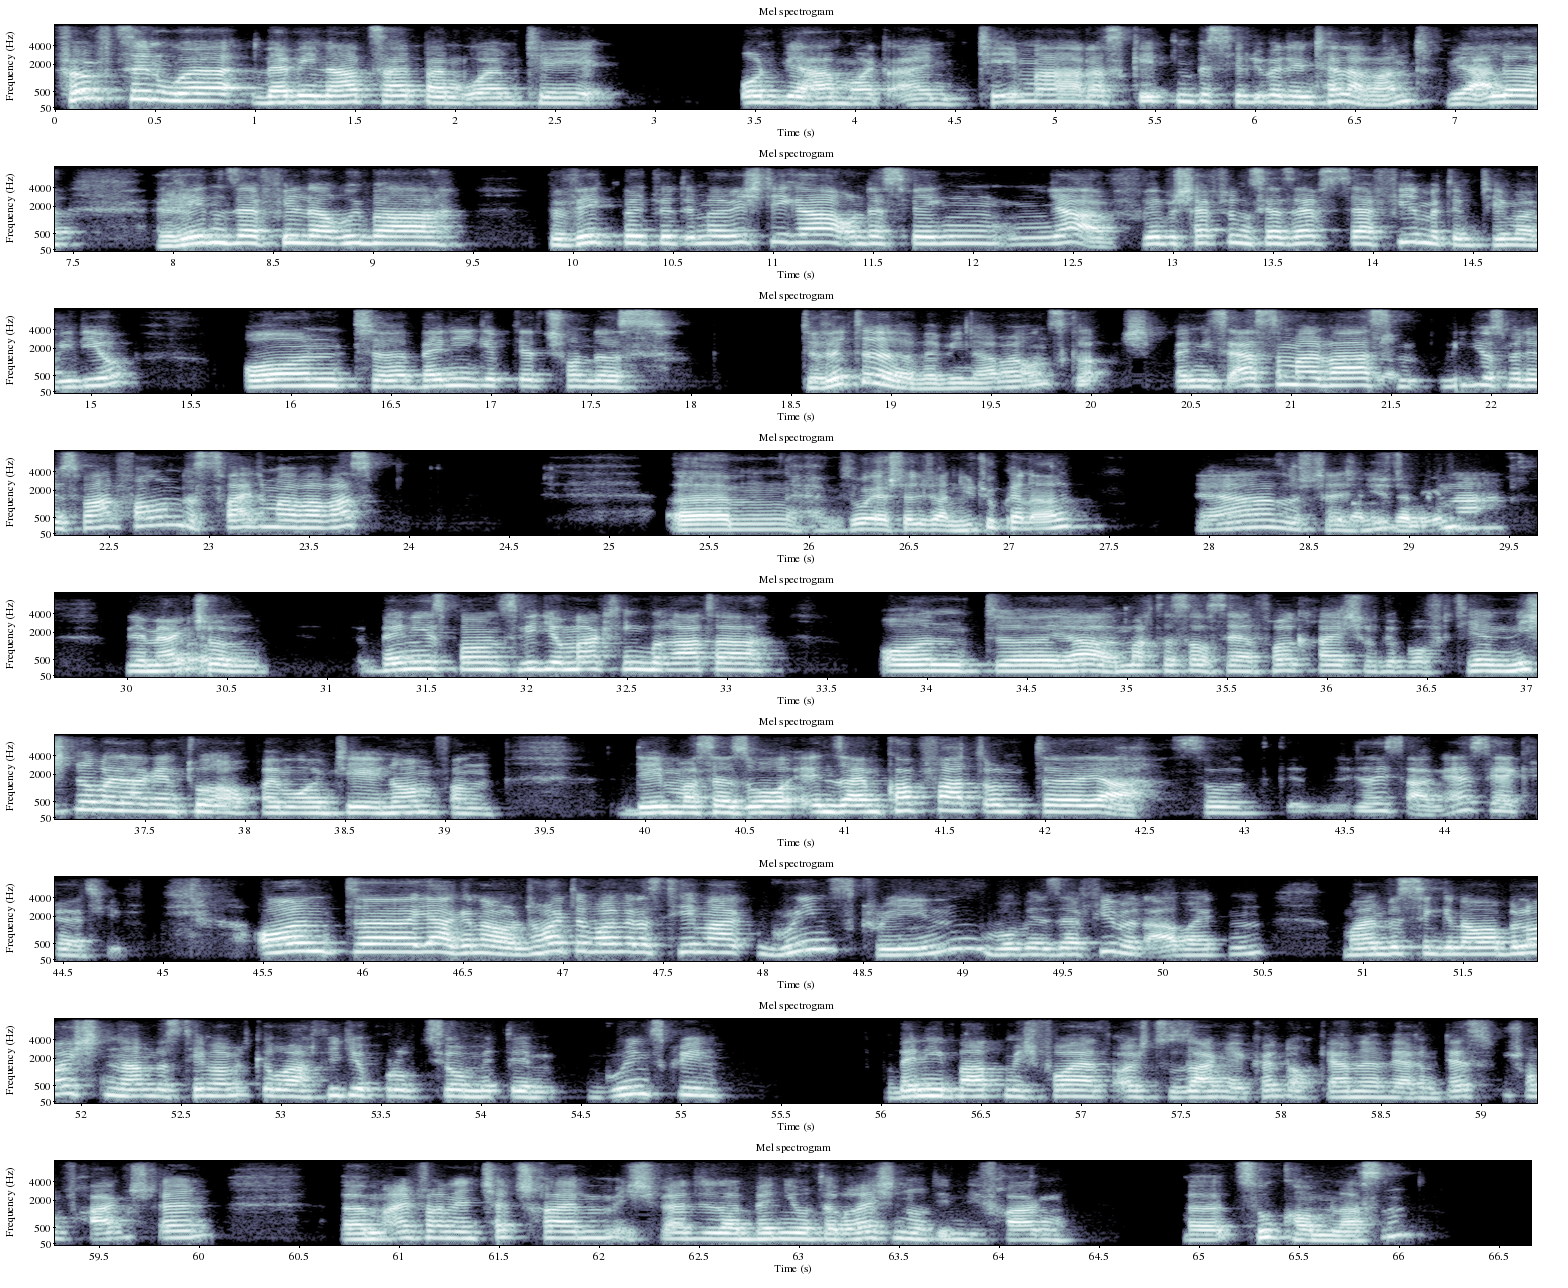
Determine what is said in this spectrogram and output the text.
15 Uhr Webinarzeit beim OMT und wir haben heute ein Thema, das geht ein bisschen über den Tellerrand. Wir alle reden sehr viel darüber. Bewegtbild wird immer wichtiger und deswegen, ja, wir beschäftigen uns ja selbst sehr viel mit dem Thema Video. Und äh, Benny gibt jetzt schon das dritte Webinar bei uns, glaube ich. Benny, das erste Mal war es Videos mit dem Smartphone, das zweite Mal war was? Ähm, so erstelle ich einen YouTube-Kanal. Ja, so stelle ich einen YouTube-Kanal. Ihr merkt schon, Benny ist bei uns Videomarketing-Berater und äh, ja, macht das auch sehr erfolgreich und wir profitieren nicht nur bei der Agentur, auch beim OMT enorm von dem, was er so in seinem Kopf hat und äh, ja, so, wie soll ich sagen, er ist sehr kreativ. Und äh, ja, genau, und heute wollen wir das Thema Greenscreen, wo wir sehr viel mitarbeiten, mal ein bisschen genauer beleuchten, haben das Thema mitgebracht, Videoproduktion mit dem Greenscreen. Benny bat mich vorher, euch zu sagen, ihr könnt auch gerne währenddessen schon Fragen stellen. Ähm, einfach in den Chat schreiben. Ich werde dann Benny unterbrechen und ihm die Fragen äh, zukommen lassen.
